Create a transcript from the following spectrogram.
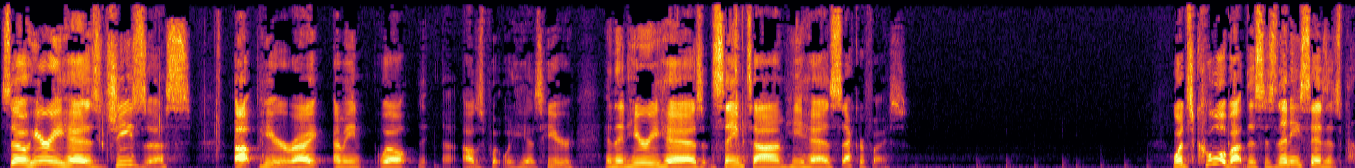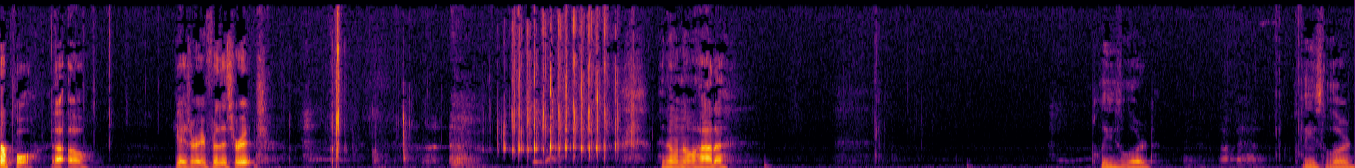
So here he has Jesus up here, right? I mean, well, I'll just put what he has here. And then here he has, at the same time, he has sacrifice. What's cool about this is then he says it's purple. Uh oh. You guys ready for this, Rich? I don't know how to. Please, Lord. Please, Lord.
